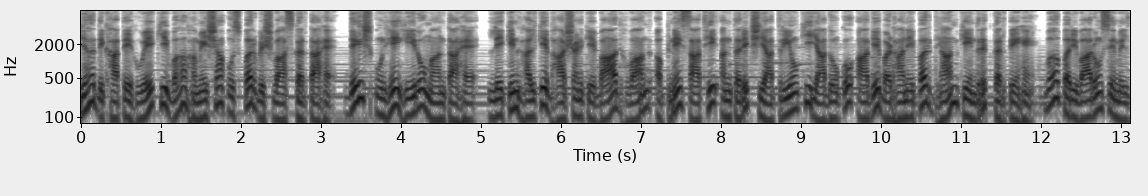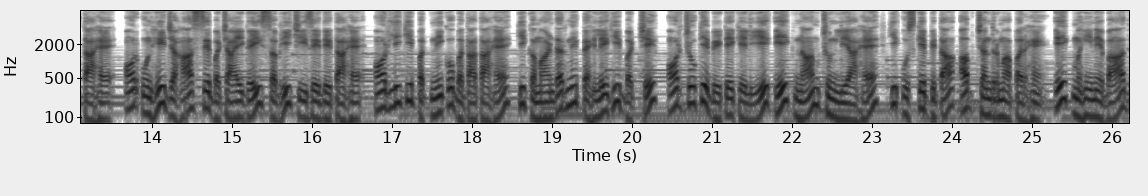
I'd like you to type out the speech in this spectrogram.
यह दिखाते हुए कि वह हमेशा उस पर विश्वास करता है। देश उन्हें हीरो मानता है, लेकिन हल्के भाषण के बाद वांग अपने साथी अंतरिक्ष यात्रियों की यादों को आगे बढ़ाने पर ध्यान केंद्रित करते हैं। वह परिवारों से मिलता है और उन्हें जहाज़ से बचाई गई सभी चीज़ें देता है और ली की पत्नी को बताता है कि कमांडर ने पहले ही बच्चे और चो के बेटे के लिए एक नाम चुन लिया है कि उसके पिता अब चंद्रमा पर हैं। एक महीने बाद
